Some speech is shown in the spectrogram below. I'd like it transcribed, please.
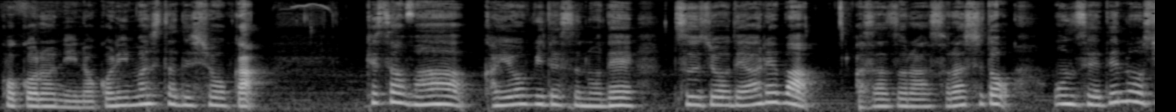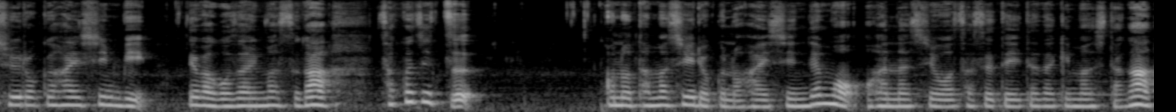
心に残りましたでしょうか？今朝は火曜日ですので通常であれば朝空空しど音声での収録配信日ではございますが昨日この魂力の配信でもお話をさせていただきましたが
